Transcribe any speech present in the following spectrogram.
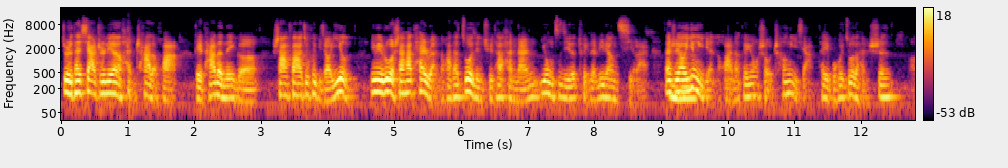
就是他下肢力量很差的话，给他的那个沙发就会比较硬，因为如果沙发太软的话，他坐进去他很难用自己的腿的力量起来。但是要硬一点的话，他可以用手撑一下，他也不会坐得很深啊。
